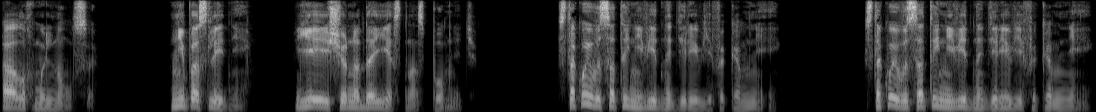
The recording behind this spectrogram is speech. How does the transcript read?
Ал ухмыльнулся. «Не последний. Ей еще надоест нас помнить. С такой высоты не видно деревьев и камней. С такой высоты не видно деревьев и камней.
